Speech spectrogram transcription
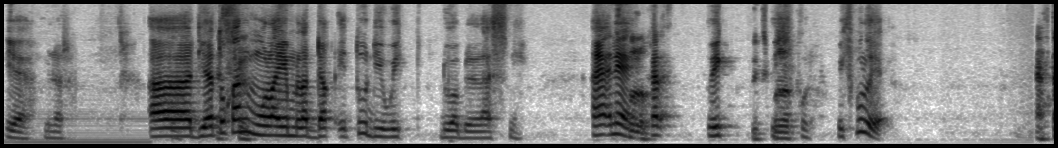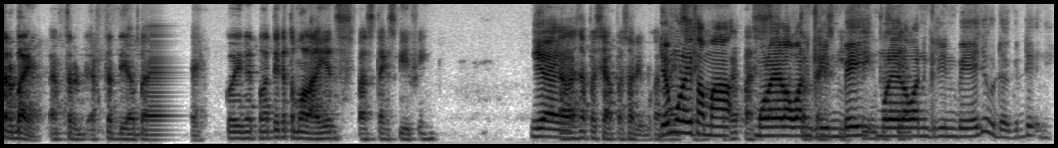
Iya, benar. Eh, dia tuh kan true. mulai meledak itu di week 12 nih. Eh, ini 10. kan week Week week 10 10. Week 10 ya? after bye, after after dia bye. Gue inget banget dia ketemu Lions pas Thanksgiving. Iya, iya. Kalah siapa siapa sorry bukan Dia mulai sama pas mulai lawan Green Bay, mulai dia- lawan Green Bay aja udah gede nih.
